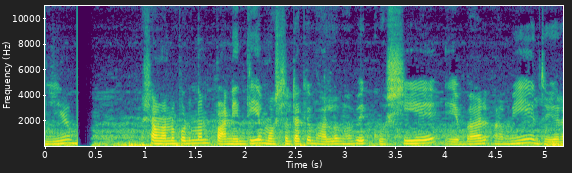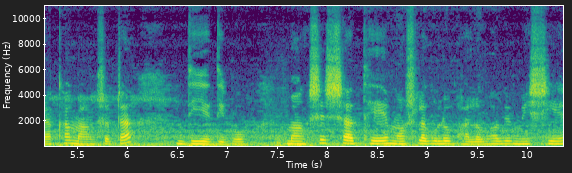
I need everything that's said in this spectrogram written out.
দিয়ে সামান্য পরিমাণ পানি দিয়ে মশলাটাকে ভালোভাবে কষিয়ে এবার আমি ধুয়ে রাখা মাংসটা দিয়ে দিব। মাংসের সাথে মশলাগুলো ভালোভাবে মিশিয়ে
